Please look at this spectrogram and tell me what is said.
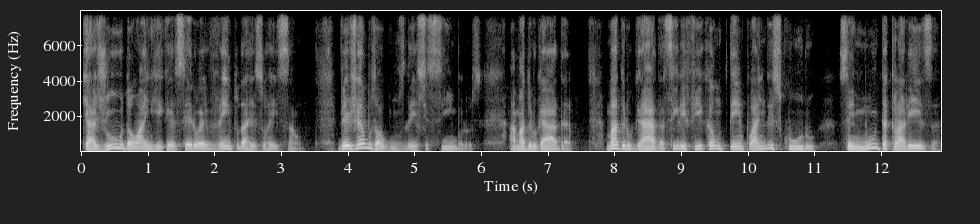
que ajudam a enriquecer o evento da ressurreição. Vejamos alguns destes símbolos. A madrugada, Madrugada significa um tempo ainda escuro, sem muita clareza.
